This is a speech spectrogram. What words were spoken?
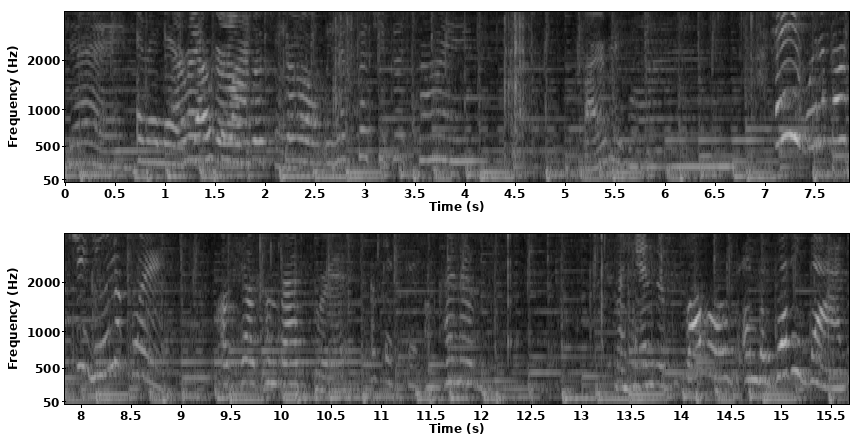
Okay. And then there's All right, girls, let's thing. go. We had such a good time. Bye, everyone. Hey, what about your unicorn? Okay, I'll come back for it. Look at I'm this. kind of. My hands are full. Bubbles and the goodie bag,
